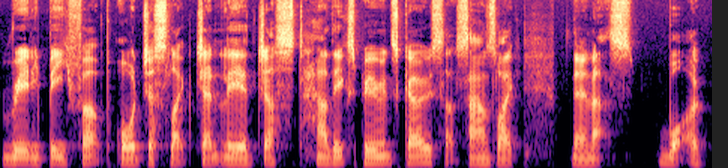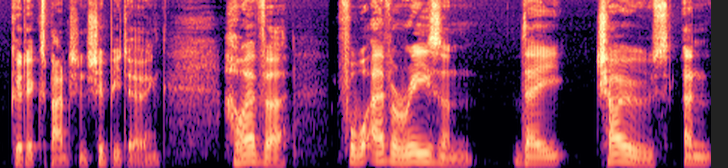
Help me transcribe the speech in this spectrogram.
really beef up or just like gently adjust how the experience goes. That sounds like, you know, that's what a good expansion should be doing. However, for whatever reason, they chose and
